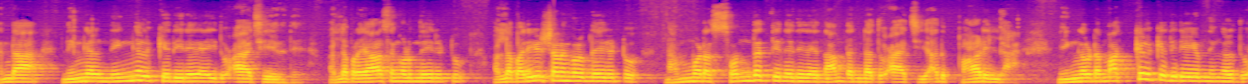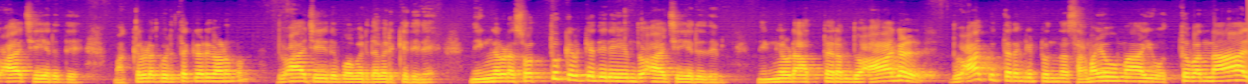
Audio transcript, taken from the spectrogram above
എന്താ? നിങ്ങൾ നിങ്ങൾക്കെതിരെ ദുആ ചെയ്യരുത്. വല്ല പ്രയാസങ്ങളും നേരിട്ടു വല്ല പരീക്ഷണങ്ങളും നേരിട്ടു. നമ്മുടെ സ്വന്തത്തിനെതിരെ നാം തന്നെ ദുആ ചെയ്യുക അത് പാടില്ല. നിങ്ങളുടെ മക്കൾക്കെതിരെയും നിങ്ങൾ ദുആ ചെയ്യരുത്. മക്കളുടെ കുരുത്തക്കേട് കാണുമ്പം ദുആ ചെയ്തു പോകരുത് അവർക്കെതിരെ. നിങ്ങളുടെ സ്വത്തുക്കൾക്കെതിരെയും ദുആ ചെയ്യരുത്. നിങ്ങളുടെ അത്തരം ദുആകൾ ദുആക്കുത്തരം കിട്ടുന്ന സമയവുമായി ഒത്തുവന്നാൽ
